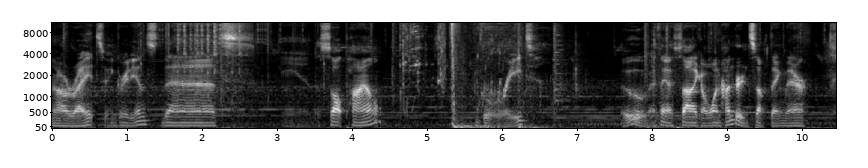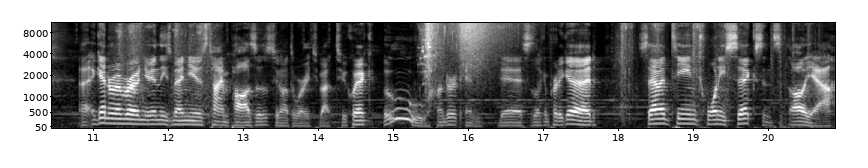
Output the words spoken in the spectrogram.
Alright, so ingredients, that, and a salt pile. Great. Ooh, I think I saw like a 100 something there. Uh, again, remember when you're in these menus, time pauses, so you don't have to worry too about too quick. Ooh, 100, and this is looking pretty good. 1726, and oh yeah.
